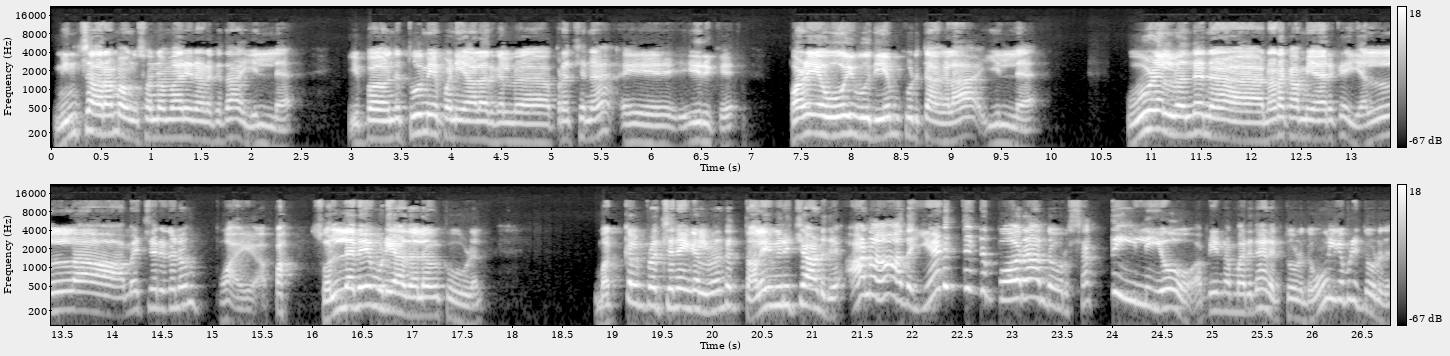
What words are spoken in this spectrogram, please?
மின்சாரம் அவங்க சொன்ன மாதிரி நடக்குதா? இல்லை. இப்போ வந்து தூய்மை பணியாளர்கள் பிரச்சனை இருக்கு. பழைய ஓய்வூதியம் கொடுத்தாங்களா? இல்லை. ஊழல் வந்து ந- நடக்காமையா இருக்கு. எல்லா அமைச்சர்களும் பா- அப்பா சொல்லவே முடியாத அளவுக்கு ஊழல். மக்கள் பிரச்சனைகள் வந்து தலைவிரிச்சாடுது ஆனா அதை எடுத்துட்டு போற அந்த ஒரு சக்தி இல்லையோ அப்படின்ற மாதிரி தான் எனக்கு தோணுது. உங்களுக்கு எப்படி தோணுது?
